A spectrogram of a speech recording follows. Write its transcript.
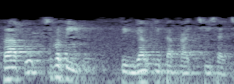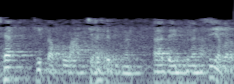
baku seperti itu. Tinggal kita kaji saja, kita pelajari dengan uh, dari dengan aslinya para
